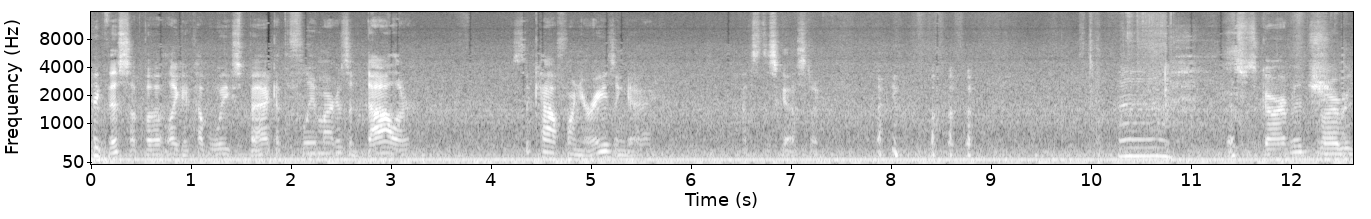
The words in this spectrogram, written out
picked this up uh, like a couple weeks back at the flea market. It's a dollar. It's the California Raisin guy. That's disgusting. uh, this is garbage. Garbage.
